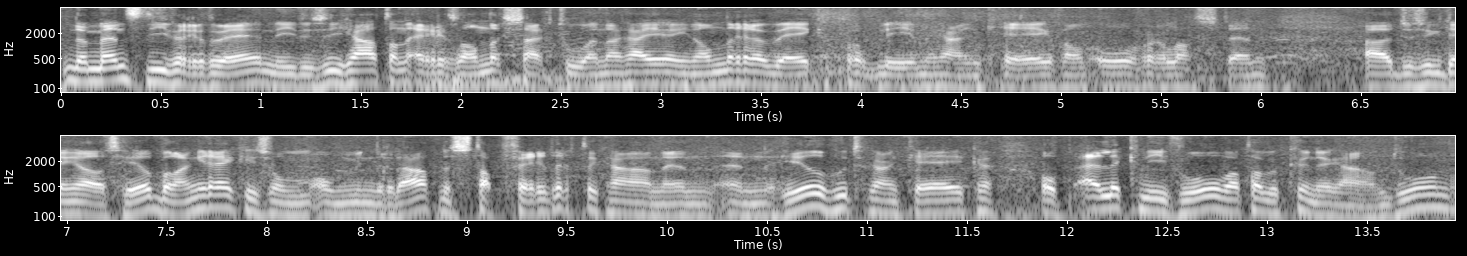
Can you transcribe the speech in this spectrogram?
de mens die verdwijnt niet, dus die gaat dan ergens anders naartoe. En dan ga je in andere wijken problemen gaan krijgen van overlast. En, uh, dus ik denk dat het heel belangrijk is om, om inderdaad een stap verder te gaan en, en heel goed te gaan kijken op elk niveau wat dat we kunnen gaan doen.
